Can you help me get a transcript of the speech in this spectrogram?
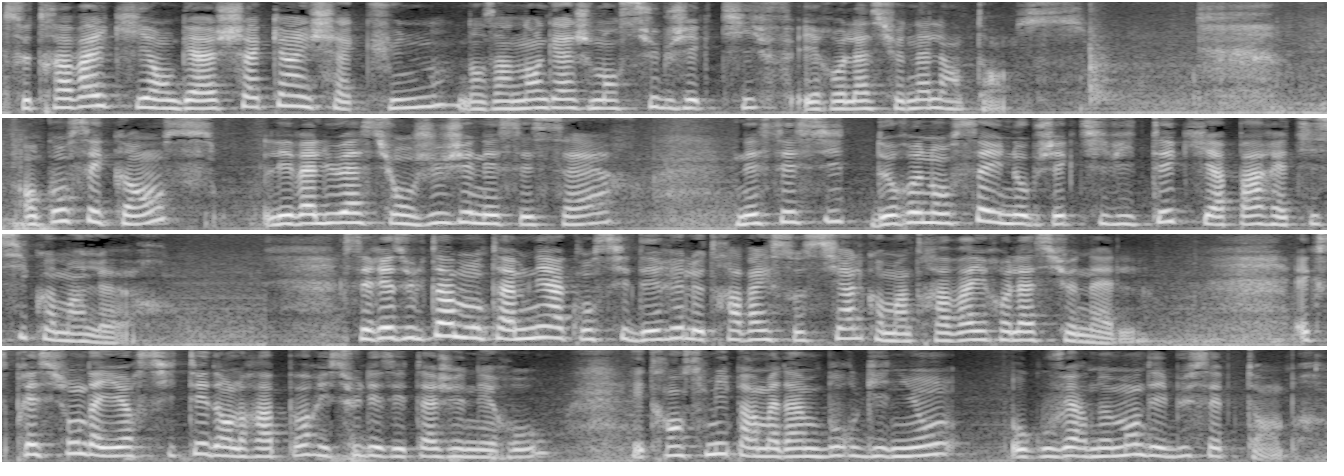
Ce travail qui engage chacun et chacune dans un engagement subjectif et relationnel intense. En conséquence, l'évaluation jugée nécessaire nécessite de renoncer à une objectivité qui apparaît ici comme un leurre. Ces résultats m'ont amené à considérer le travail social comme un travail relationnel. Expression d'ailleurs citée dans le rapport issu des États généraux et transmis par Madame Bourguignon au gouvernement début septembre.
